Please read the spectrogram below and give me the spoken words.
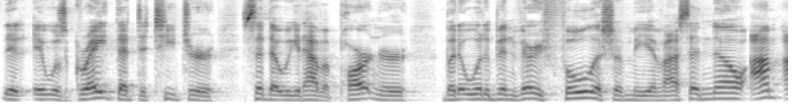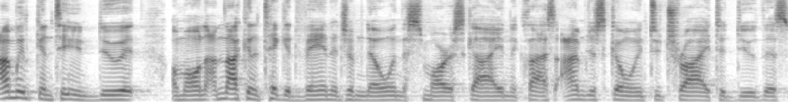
it, it, was great that the teacher said that we could have a partner, but it would have been very foolish of me if I said, No, I'm, I'm going to continue to do it. On, I'm not going to take advantage of knowing the smartest guy in the class. I'm just going to try to do this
